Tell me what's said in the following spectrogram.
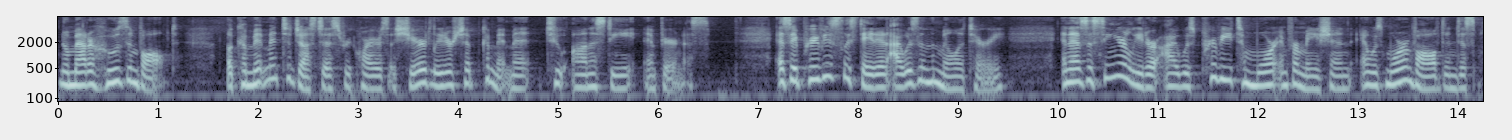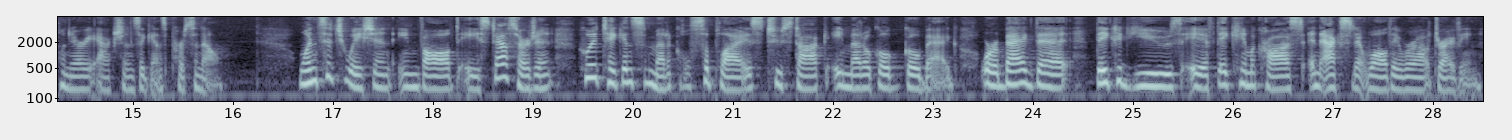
no matter who's involved. A commitment to justice requires a shared leadership commitment to honesty and fairness. As I previously stated, I was in the military, and as a senior leader, I was privy to more information and was more involved in disciplinary actions against personnel. One situation involved a staff sergeant who had taken some medical supplies to stock a medical go bag, or a bag that they could use if they came across an accident while they were out driving.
